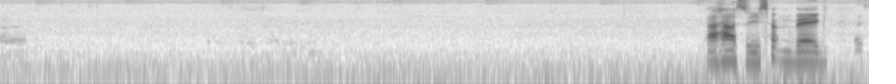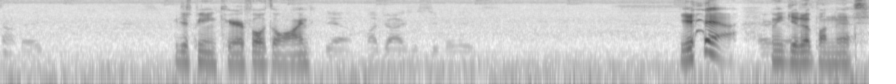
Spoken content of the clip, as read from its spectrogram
I don't know. That has to be something big. It's not big. You're just being careful with the line. Yeah, my drag's just super loose. Yeah. There Let me it get up on this.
